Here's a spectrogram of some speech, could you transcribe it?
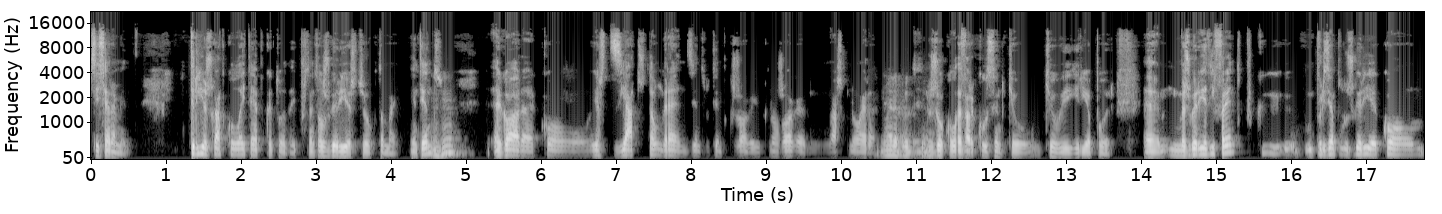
sinceramente. Teria jogado com o Leite a época toda e, portanto, ele jogaria este jogo também. Entendes? Uhum. Agora, com estes hiatos tão grandes entre o tempo que joga e o que não joga, acho que não era Não era no jogo com o Leverkusen que eu, que eu iria pôr. Uh, mas jogaria diferente porque, por exemplo, jogaria com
